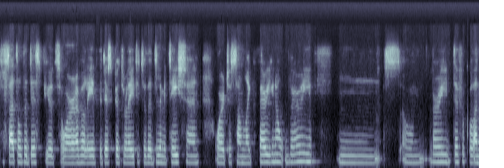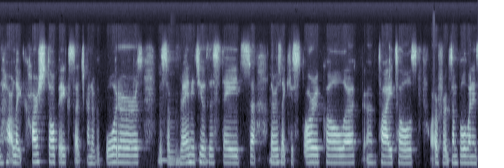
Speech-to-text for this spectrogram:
to settle the disputes or evaluate the disputes related to the delimitation or to some like very you know very mm, so very difficult and hard, like harsh topics such kind of the borders the sovereignty of the states uh, there is like historical uh, uh, titles or for example when it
